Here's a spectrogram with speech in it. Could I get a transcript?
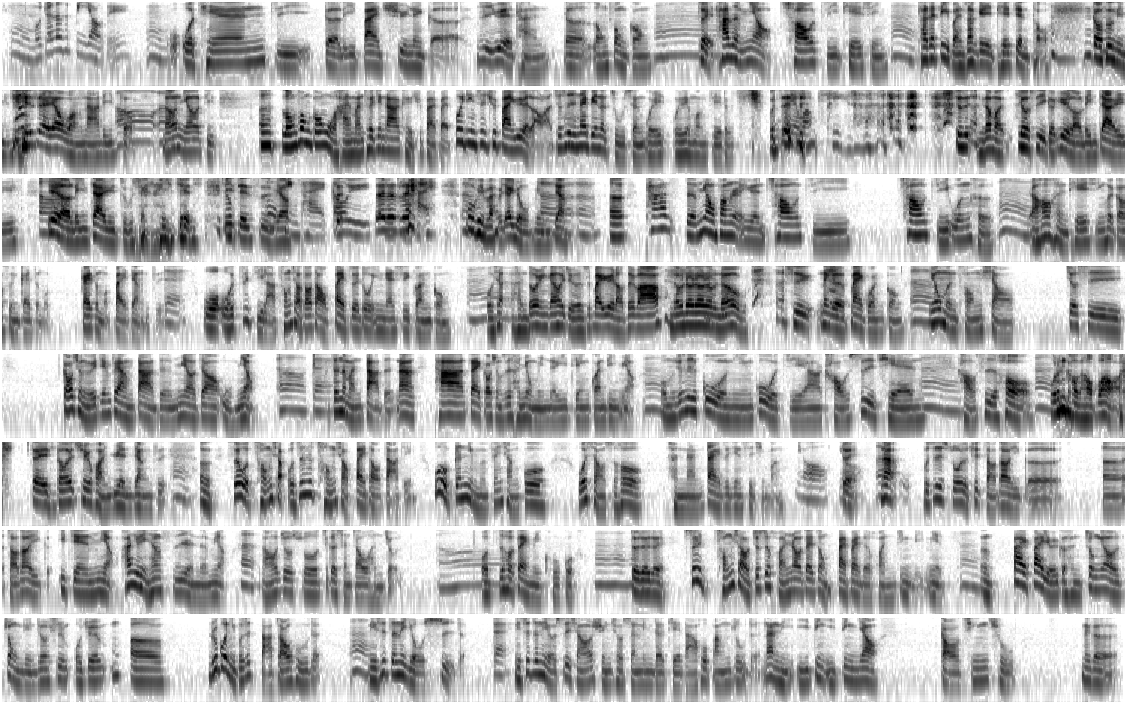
嗯，我觉得那是必要的。嗯，我我前几个礼拜去那个日月潭的龙凤宫，嗯，对，它的庙超级贴心，嗯，他在地板上给你贴箭头，告诉你你接下来要往哪里走，哦嗯，然后你要几。嗯，龙凤宫我还蛮推荐大家可以去拜拜，不一定是去拜月老啦，就是那边的主神，我我有点忘记了，对不起，我真的忘记了，就是你知道吗？又是一个月老凌驾于、嗯、月老凌驾于主神的一间一间寺庙，品牌高于对对对对，副品牌比较有名，这样，嗯嗯，呃，他的庙方人员超级超级温和，嗯，然后很贴心，会告诉你该怎么。该怎么拜这样子？对，我我自己啦，从小到大我拜最多应该是关公。嗯，我想很多人应该会觉得是拜月老对吧？No no no no no，是那个拜关公。嗯，因为我们从小就是高雄有一间非常大的庙叫武庙。嗯，对，真的蛮大的。那他在高雄是很有名的一间关帝庙。嗯，我们就是过年过节啊，考试前、嗯、考试后，嗯、无论考得好不好。对，都会去还愿这样子。嗯嗯，所以我从小，我真是从小拜到大的。我有跟你们分享过我小时候很难带这件事情吗？有。有对，嗯、那不是说有去找到一个，呃，找到一个一间庙，它有点像私人的庙。嗯。然后就说这个神找我很久了。哦。我之后再也没哭过。嗯嗯。对对对，所以从小就是环绕在这种拜拜的环境里面。嗯嗯。拜拜有一个很重要的重点，就是我觉得，呃，如果你不是打招呼的，嗯，你是真的有事的，对，你是真的有事想要寻求神灵的解答或帮助的，那你一定一定要搞清楚那个，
